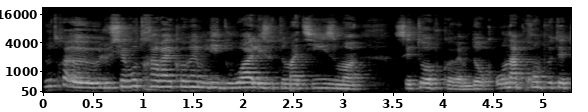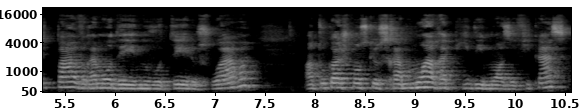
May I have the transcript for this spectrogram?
le, euh, le, cerveau travaille quand même, les doigts, les automatismes, c'est top quand même. Donc, on n'apprend peut-être pas vraiment des nouveautés le soir. En tout cas, je pense que ce sera moins rapide et moins efficace.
